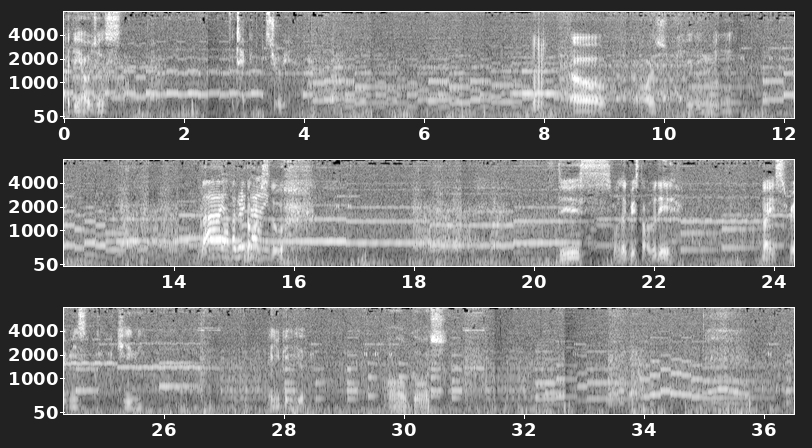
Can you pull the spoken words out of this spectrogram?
I think I will just attack straight away. Oh gosh, you're kidding me. Bye, have a great Now I'm time. slow. This what a great start of the day. Nice, red mist. Kidding me. And you can hear. Oh gosh.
